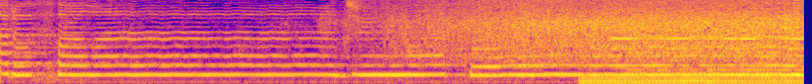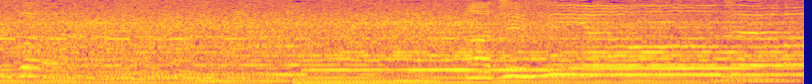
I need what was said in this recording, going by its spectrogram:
Quero falar de uma coisa. Adivinha onde ela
